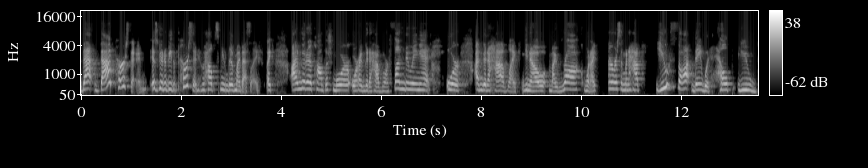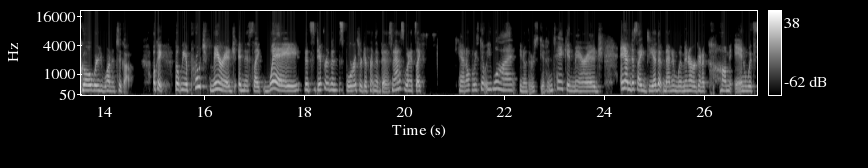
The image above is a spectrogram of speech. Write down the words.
That that person is going to be the person who helps me live my best life. Like I'm going to accomplish more, or I'm going to have more fun doing it, or I'm going to have like you know my rock when I'm nervous. I'm going to have. You thought they would help you go where you wanted to go. Okay, but we approach marriage in this like way that's different than sports or different than business when it's like can't always get what you want. You know, there's give and take in marriage. And this idea that men and women are going to come in with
